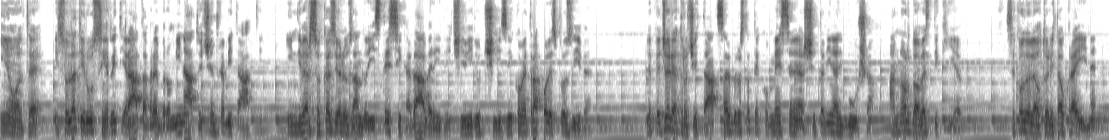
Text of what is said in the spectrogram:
Inoltre, i soldati russi in ritirata avrebbero minato i centri abitati, in diverse occasioni usando gli stessi cadaveri dei civili uccisi come trappole esplosive. Le peggiori atrocità sarebbero state commesse nella cittadina di Busha, a nord-ovest di Kiev. Secondo le autorità ucraine,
